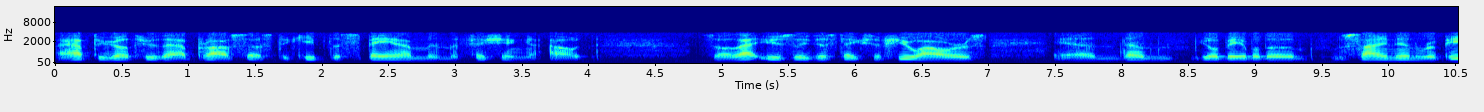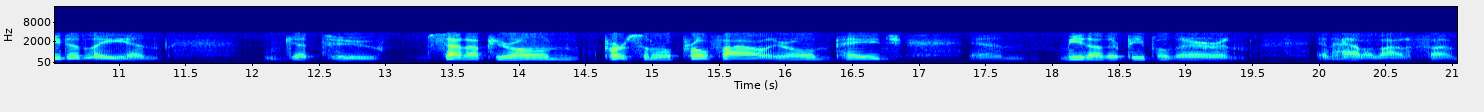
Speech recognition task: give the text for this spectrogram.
I have to go through that process to keep the spam and the phishing out. So that usually just takes a few hours, and then you'll be able to sign in repeatedly and get to set up your own personal profile, your own page, and meet other people there and and have a lot of fun.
